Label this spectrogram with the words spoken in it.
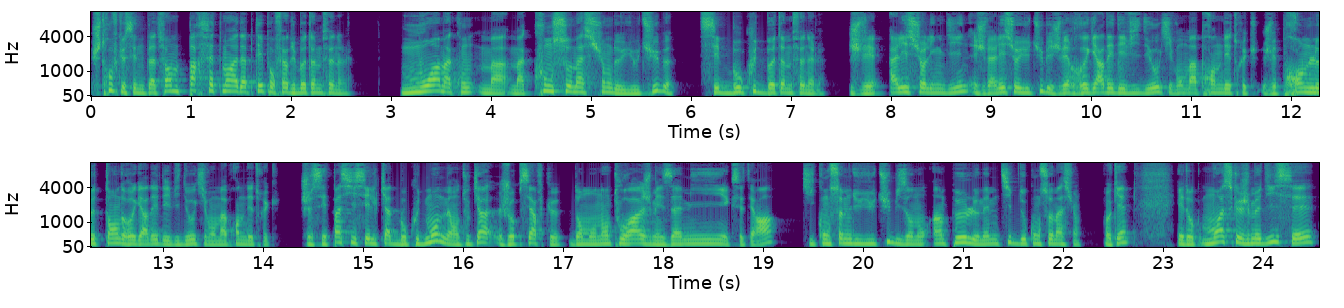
je trouve que c'est une plateforme parfaitement adaptée pour faire du bottom funnel. Moi, ma, ma, ma consommation de YouTube, c'est beaucoup de bottom funnel. Je vais aller sur LinkedIn, je vais aller sur YouTube et je vais regarder des vidéos qui vont m'apprendre des trucs. Je vais prendre le temps de regarder des vidéos qui vont m'apprendre des trucs. Je sais pas si c'est le cas de beaucoup de monde, mais en tout cas, j'observe que dans mon entourage, mes amis, etc., qui consomment du YouTube, ils en ont un peu le même type de consommation. OK? Et donc, moi, ce que je me dis, c'est,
